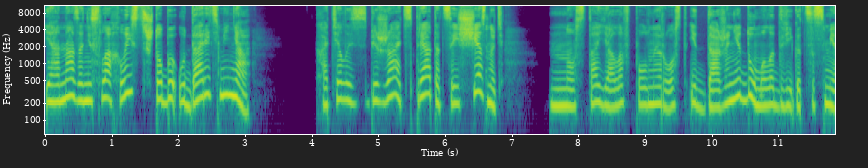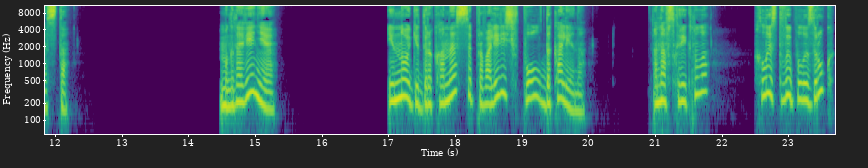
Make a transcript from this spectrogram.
и она занесла хлыст, чтобы ударить меня. Хотелось сбежать, спрятаться, исчезнуть, но стояла в полный рост и даже не думала двигаться с места. Мгновение, и ноги драконессы провалились в пол до колена. Она вскрикнула, хлыст выпал из рук,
